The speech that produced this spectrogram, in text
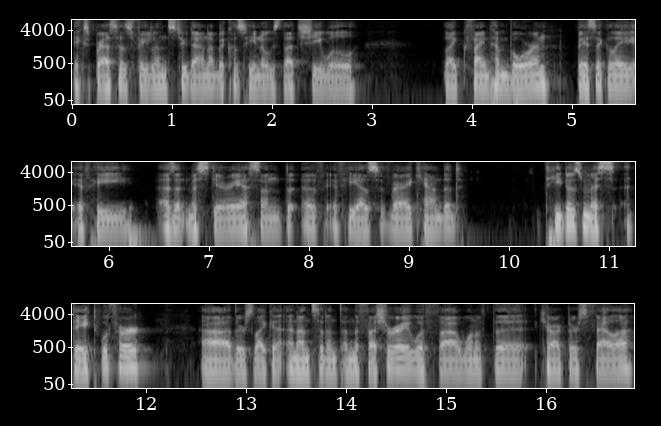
express his feelings to Denna because he knows that she will like find him boring basically if he isn't mysterious and if, if he is very candid he does miss a date with her uh, there's like a, an incident in the fishery with uh, one of the characters, Fela,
